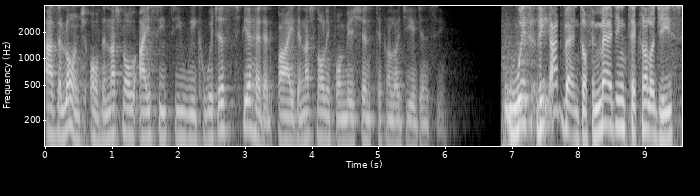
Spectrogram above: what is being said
at the launch of the National ICT Week, which is spearheaded by the National Information Technology Agency. With the advent of emerging technologies,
